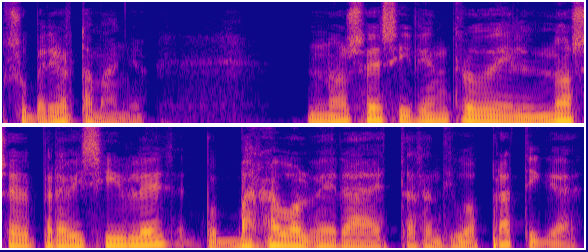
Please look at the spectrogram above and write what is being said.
superior tamaño. No sé si dentro del no ser previsibles pues van a volver a estas antiguas prácticas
